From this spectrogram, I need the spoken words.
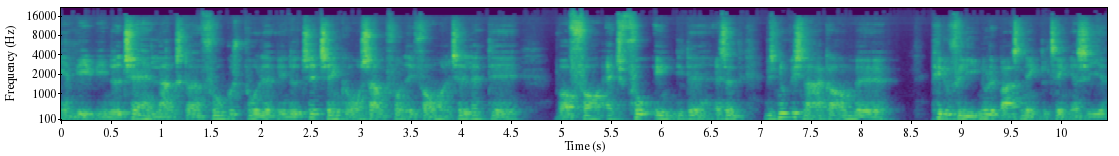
Ja, vi, vi er nødt til at have en langt større fokus på det, og vi er nødt til at tænke over samfundet i forhold til, at øh, hvorfor at få det. Altså, hvis nu vi snakker om øh, pædofili, nu er det bare sådan en enkelt ting, jeg siger,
